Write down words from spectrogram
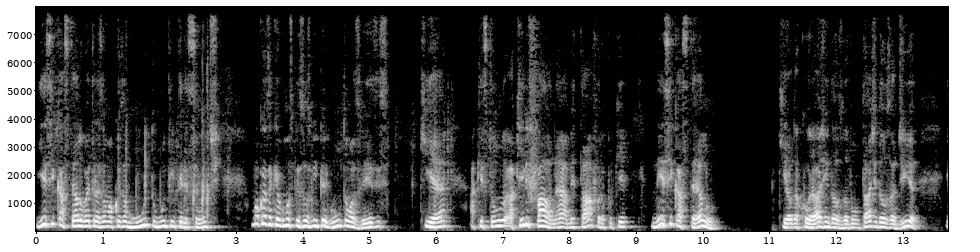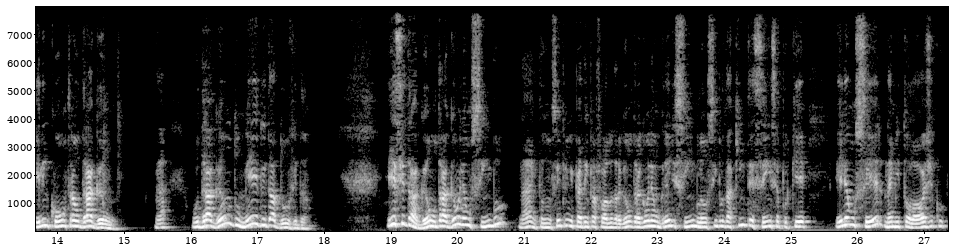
E esse castelo vai trazer uma coisa muito, muito interessante, uma coisa que algumas pessoas me perguntam às vezes, que é a questão, aqui ele fala, né, a metáfora, porque nesse castelo, que é o da coragem, da, vontade e da ousadia, ele encontra o dragão, né, o dragão do medo e da dúvida. Esse dragão, o dragão ele é um símbolo, né, então sempre me pedem para falar do dragão, o dragão ele é um grande símbolo, é um símbolo da quinta essência, porque ele é um ser né, mitológico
